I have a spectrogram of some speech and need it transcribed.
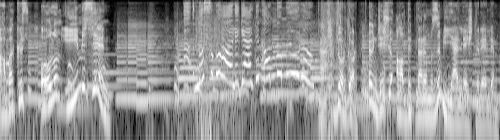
Abaküs, oğlum iyi misin? Nasıl bu hale geldin anlamıyorum. Ha, dur dur, önce şu aldıklarımızı bir yerleştirelim.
